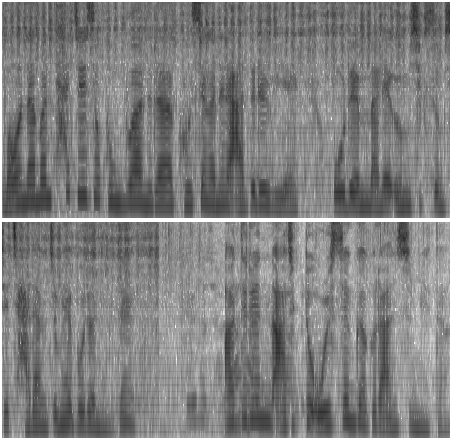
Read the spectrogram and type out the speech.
머나먼 타지에서 공부하느라 고생하는 아들을 위해 오랜만에 음식 솜씨 자랑 좀 해보려는데 아들은 아직도 올 생각을 안 씁니다.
